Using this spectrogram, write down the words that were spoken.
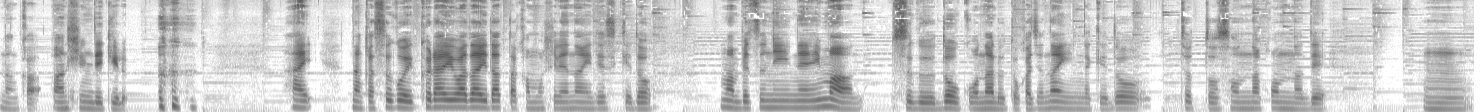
なんか安心できる。はい。なんかすごい暗い話題だったかもしれないですけどまあ別にね今すぐどうこうなるとかじゃないんだけどちょっとそんなこんなでうん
